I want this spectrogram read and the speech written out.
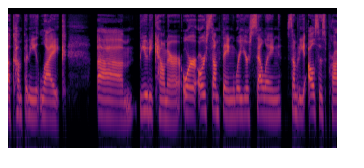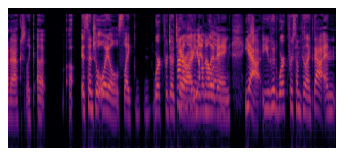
a company like um Beautycounter or or something where you're selling somebody else's product like a uh, essential oils like work for doTERRA like young MLM. living yeah you could work for something like that and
